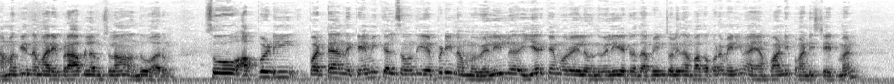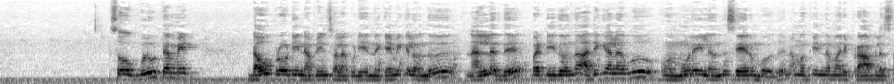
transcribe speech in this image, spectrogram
நமக்கு இந்த மாதிரி ப்ராப்ளம்ஸ்லாம் வந்து வரும். ஸோ அப்படிப்பட்ட அந்த கெமிக்கல்ஸை வந்து எப்படி நம்ம வெளியில் இயற்கை முறையில் வந்து வெளியேற்றது அப்படின்னு சொல்லி தான் பார்க்க போகிறோம் பாண்டி பாண்டி statement so glutamate tau protein அப்படின்னு சொல்லக்கூடிய இந்த கெமிக்கல் வந்து நல்லது. பட் இது வந்து அதிக அளவு மூளையில் வந்து சேரும்போது நமக்கு இந்த மாதிரி ப்ராப்ளஸ்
